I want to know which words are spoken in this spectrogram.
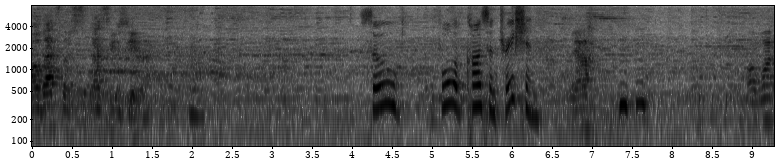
Oh, that's the that's the computer. So full of concentration. Yeah. oh, what?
